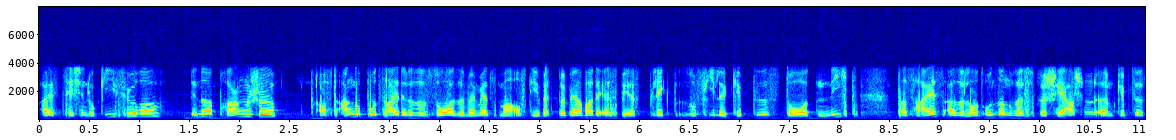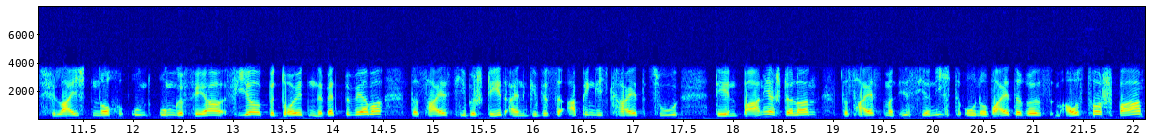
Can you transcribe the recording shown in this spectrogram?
als Technologieführer in der Branche. Auf der Angebotsseite ist es so, also wenn man jetzt mal auf die Wettbewerber der SBF blickt, so viele gibt es dort nicht. Das heißt also laut unseren Recherchen äh, gibt es vielleicht noch un ungefähr vier bedeutende Wettbewerber. Das heißt, hier besteht eine gewisse Abhängigkeit zu den Bahnherstellern. Das heißt, man ist hier nicht ohne weiteres austauschbar.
